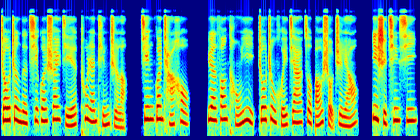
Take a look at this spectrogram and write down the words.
周正的器官衰竭突然停止了。经观察后，院方同意周正回家做保守治疗，意识清晰，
